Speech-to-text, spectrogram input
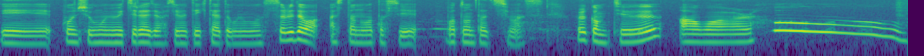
えー、今週もみうちラジオ始めていきたいと思います。それでは明日の私へ。バトンタッチします。Welcome to our home.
